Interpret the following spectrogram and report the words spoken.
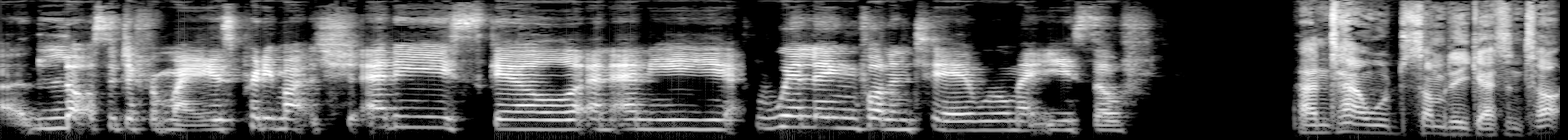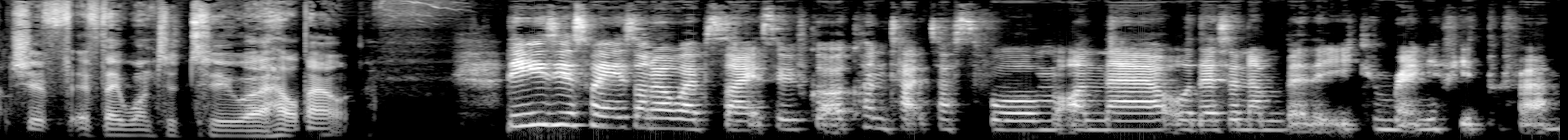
uh, lots of different ways. Pretty much any skill and any willing volunteer will make use of. And how would somebody get in touch if, if they wanted to uh, help out? The easiest way is on our website. So we've got a contact us form on there, or there's a number that you can ring if you'd prefer.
